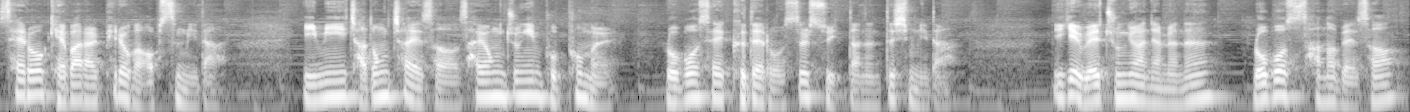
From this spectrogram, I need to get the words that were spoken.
새로 개발할 필요가 없습니다. 이미 자동차에서 사용 중인 부품을 로봇에 그대로 쓸 수 있다는 뜻입니다. 이게 왜 중요하냐면은 로봇 산업에서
